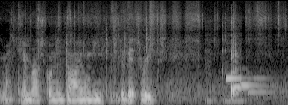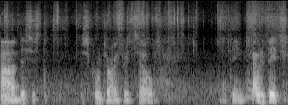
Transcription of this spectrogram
my camera's gonna die on me. The battery. Ah, this is the screwdriver itself. I think. No, the bit.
